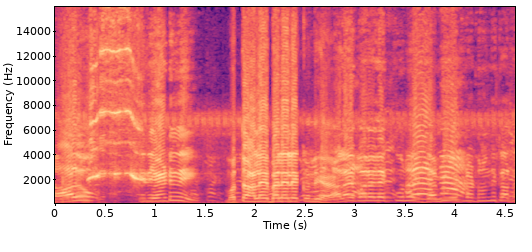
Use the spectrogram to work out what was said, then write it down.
కాదు ఇది ఏంటిది మొత్తం అలై బలై లెక్క ఉంది అలా బల ఎక్కువ జమ్మి పెట్టినట్టుంది కథ.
